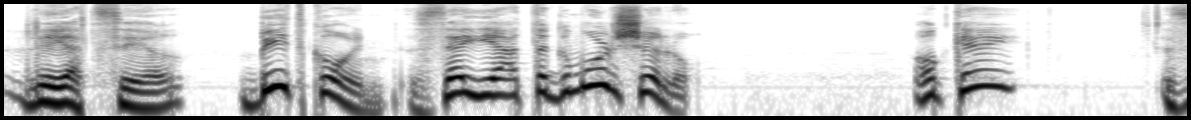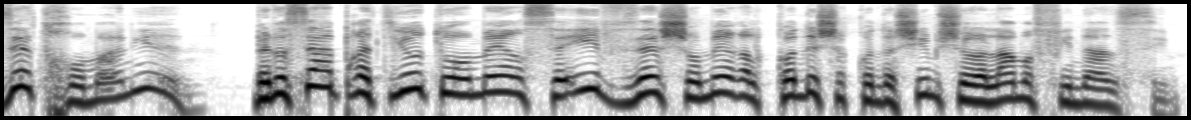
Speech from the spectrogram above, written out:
לייצר ביטקוין. זה יהיה התגמול שלו. אוקיי? זה תחום מעניין. בנושא הפרטיות הוא אומר, סעיף זה שומר על קודש הקודשים של עולם הפיננסים.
